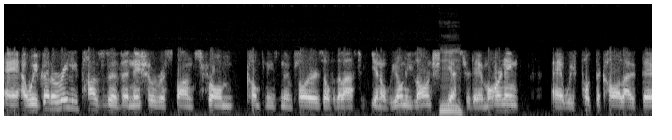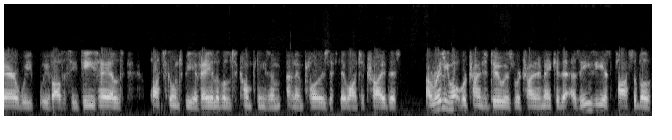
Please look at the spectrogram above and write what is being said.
Uh, and we've got a really positive initial response from companies and employers over the last, you know, we only launched mm. yesterday morning. Uh, we've put the call out there. We've, we've obviously detailed what's going to be available to companies and, and, employers if they want to try this. And really, what we're trying to do is we're trying to make it as easy as possible.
